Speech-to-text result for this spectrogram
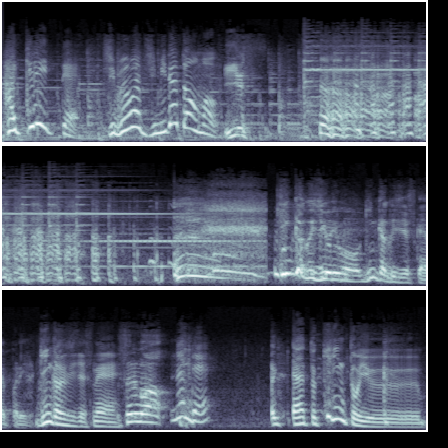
はっきり言って自分は地味だと思う。ーイエス金閣寺よりも銀閣寺ですかやっぱり。銀閣寺ですね。それは？なんで？ええっと金という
